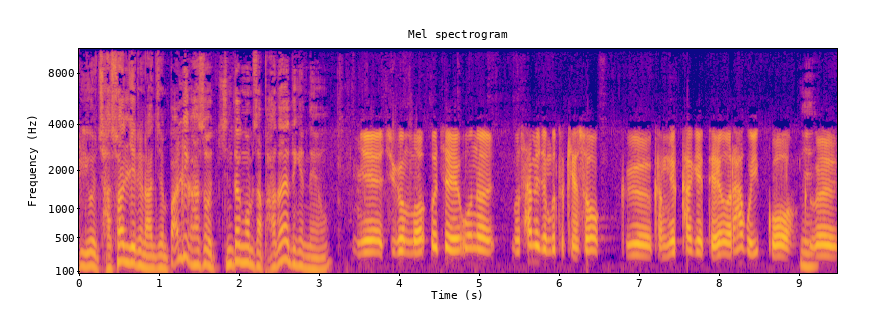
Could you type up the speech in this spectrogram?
이거 자수할 일은 아니지만 빨리 가서 진단 검사 받아야 되겠네요. 예, 지금 뭐 어제 오늘 뭐 3일 전부터 계속 그 강력하게 대응을 하고 있고 예. 그걸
